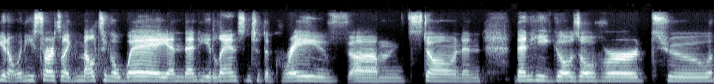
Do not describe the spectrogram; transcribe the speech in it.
you know when he starts like melting away and then he lands into the grave um stone and then he goes over to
